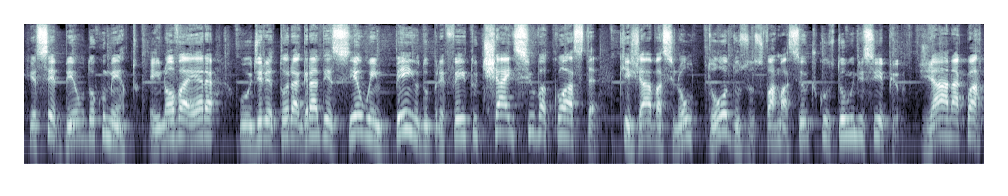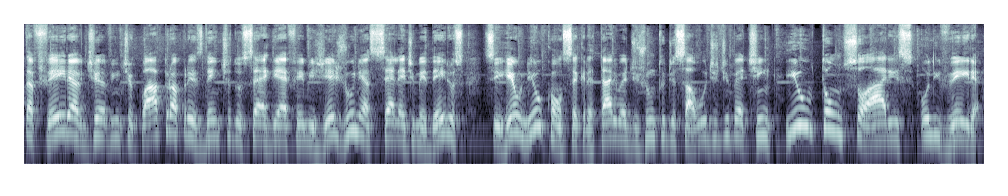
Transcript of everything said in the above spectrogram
recebeu recebeu o documento. Em Nova Era, o diretor agradeceu o empenho do prefeito Chay Silva Costa, que já vacinou todos os farmacêuticos do município. Já na quarta-feira, dia 24, a presidente do CRFMG, Júnia Célia de Medeiros, se reuniu com o secretário adjunto de saúde de Betim, Hilton Soares Oliveira,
